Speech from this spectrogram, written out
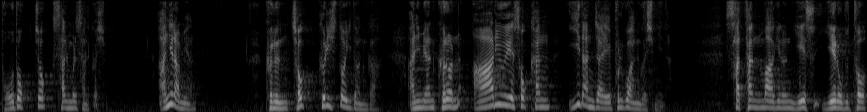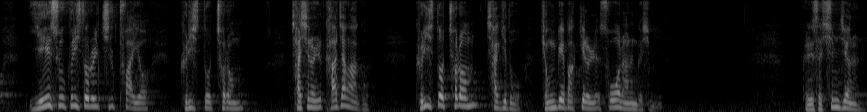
도덕적 삶을 살 것입니다. 아니라면 그는 적 그리스도이던가 아니면 그런 아류에 속한 이단자에 불과한 것입니다. 사탄 마귀는 예수, 예로부터 예수 그리스도를 질투하여 그리스도처럼 자신을 가장하고 그리스도처럼 자기도 경배받기를 소원하는 것입니다. 그래서 심지어는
